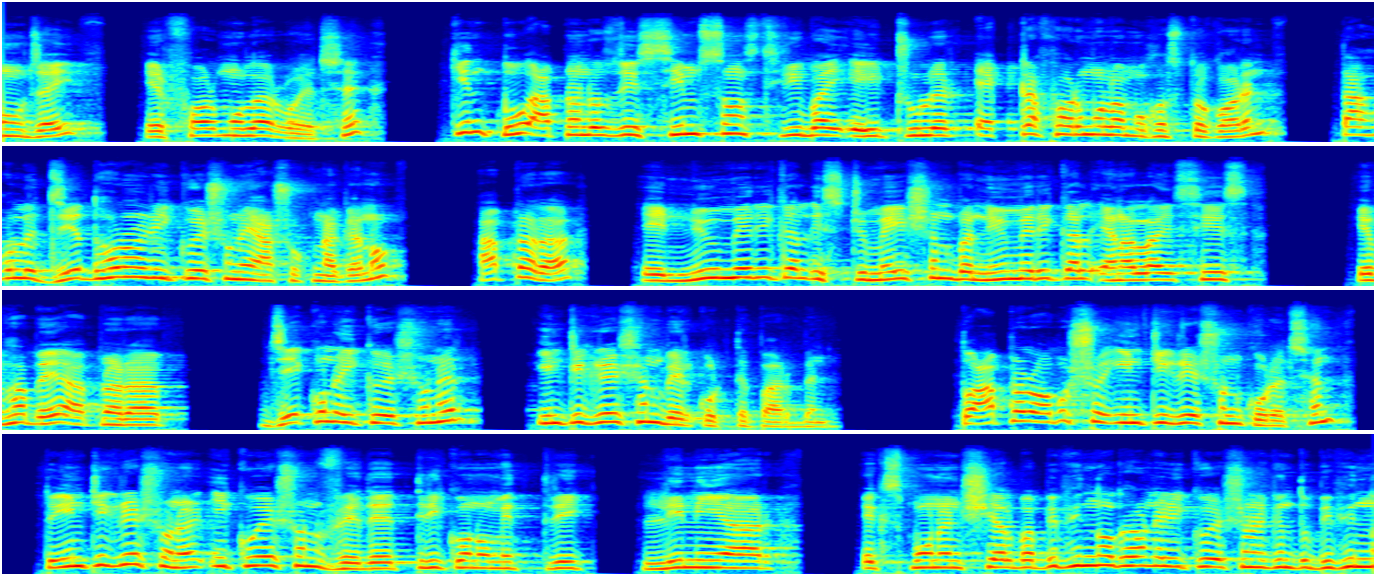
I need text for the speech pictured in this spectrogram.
অনুযায়ী এর ফর্মুলা রয়েছে। কিন্তু আপনারা যদি সিমসন্স থ্রি বাই এইট রুলের একটা ফর্মুলা মুখস্থ করেন, তাহলে যে ধরনের ইকুয়েশনে আসুক না কেন, আপনারা এই নিউমেরিক্যাল ইস্টিমেশন বা নিউমেরিক্যাল অ্যানালাইসিস এভাবে আপনারা যে কোনো ইকুয়েশনের ইন্টিগ্রেশন বের করতে পারবেন। তো আপনারা অবশ্যই ইন্টিগ্রেশন করেছেন। তো ইন্টিগ্রেশনের ইকুয়েশন ভেদে ত্রিকোণমিত্রিক লিনিয়ার এক্সপোনেনশিয়াল বা বিভিন্ন ধরনের ইকুয়েশনের কিন্তু বিভিন্ন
